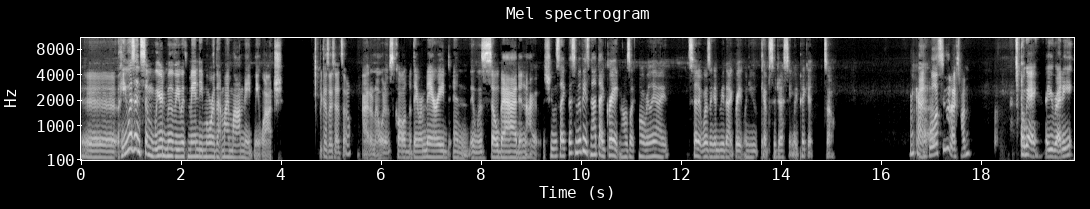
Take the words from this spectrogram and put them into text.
Uh, he was in some weird movie with Mandy Moore that my mom made me watch. Because I said so. I don't know what it was called, but they were married and it was so bad. And I, she was like, "This movie's not that great," and I was like, "Oh, really?" I said it wasn't going to be that great when you kept suggesting we pick it. So, Okay, well, let's do the next one. okay, are you ready?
